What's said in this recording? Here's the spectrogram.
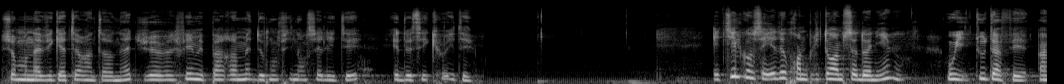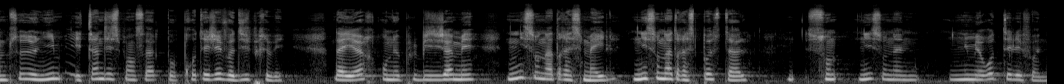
Sur mon navigateur Internet, je vérifie mes paramètres de confidentialité et de sécurité. Est-il conseillé de prendre plutôt un pseudonyme? Oui, tout à fait. Un pseudonyme est indispensable pour protéger votre vie privée. D'ailleurs, on ne publie jamais ni son adresse mail, ni son adresse postale, ni son numéro de téléphone.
